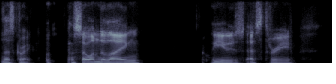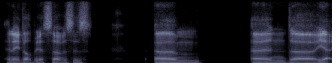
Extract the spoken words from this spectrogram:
that's correct. So underlying, we use S3 and AWS services. Um, and uh, yeah,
